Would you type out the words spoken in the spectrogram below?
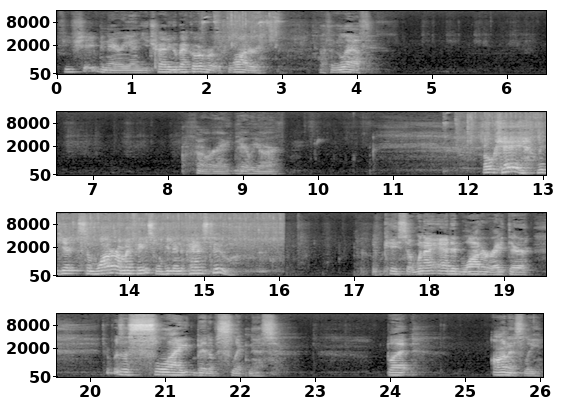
If you've shaved an area and you try to go back over it with water, nothing left. All right, there we are. Okay, we get some water on my face. We'll get into pants too. Okay, so when I added water right there, there was a slight bit of slickness. But honestly,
